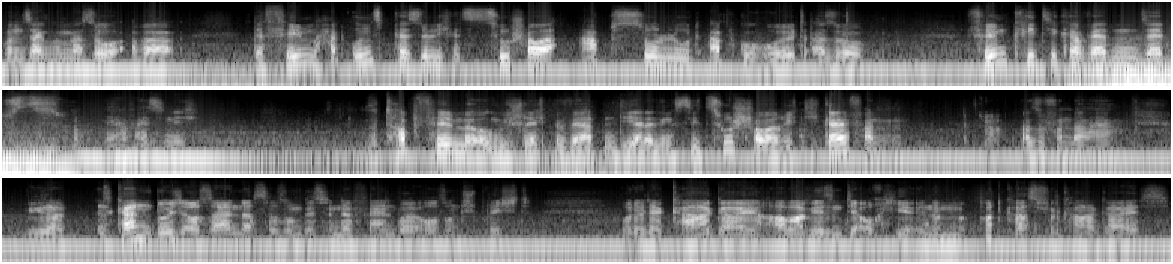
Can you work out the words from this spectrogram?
Und sagen wir mal so, aber der Film hat uns persönlich als Zuschauer absolut abgeholt. Also Filmkritiker werden selbst, ja, weiß ich nicht, Top-Filme irgendwie schlecht bewerten, die allerdings die Zuschauer richtig geil fanden. Ja. Also von daher. wie gesagt, es kann durchaus sein, dass da so ein bisschen der Fanboy aus uns spricht oder der Car-Guy, aber wir sind ja auch hier in einem Podcast für Car-Guys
